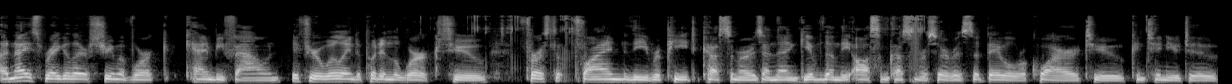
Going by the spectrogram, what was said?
a nice regular stream of work can be found if you're willing to put in the work to first find the repeat customers and then give them the awesome customer service that they will require to continue to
